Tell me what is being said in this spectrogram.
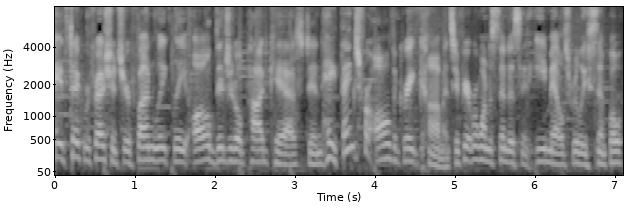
Hey, it's Tech Refresh. It's your fun weekly all digital podcast. And hey, thanks for all the great comments. If you ever want to send us an email, it's really simple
